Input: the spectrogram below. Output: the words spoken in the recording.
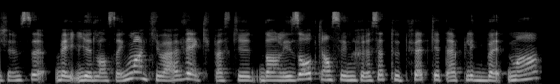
J'aime ça. Ben, il y a de l'enseignement qui va avec, parce que dans les autres, quand c'est une recette toute faite que tu appliques bêtement,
